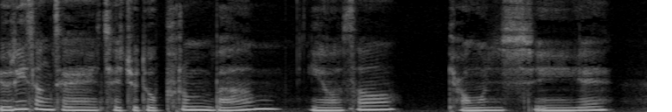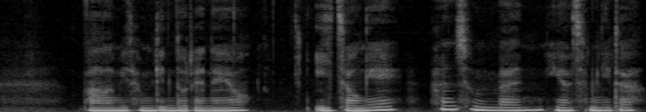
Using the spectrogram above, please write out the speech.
유리상자의 제주도 푸른밤 이어서 경훈 씨의 마음이 담긴 노래네요. 이정의 한숨만 이어집니다.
